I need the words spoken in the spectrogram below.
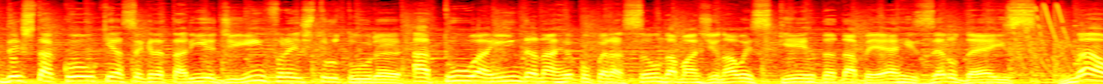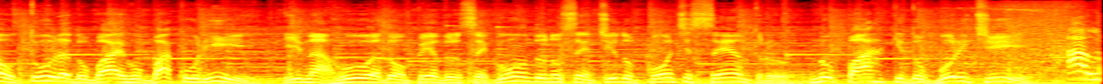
destacou que a Secretaria de Infraestrutura atua ainda na recuperação da marginal esquerda da BR-010, na altura do bairro Bacuri, e na rua Dom Pedro II, no sentido Ponte Centro, no Parque do Buriti. Além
